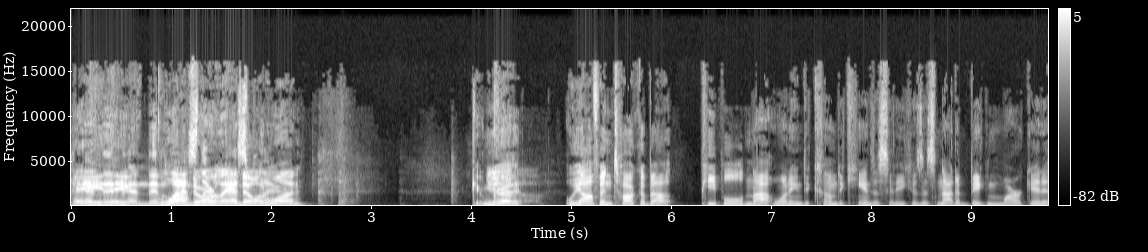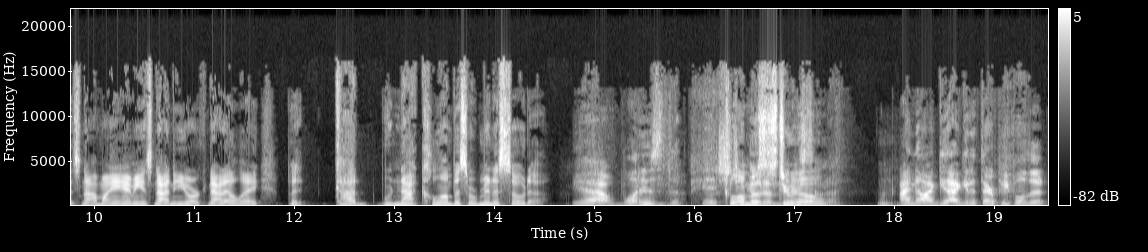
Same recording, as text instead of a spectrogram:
And then- they and then went lost into Orlando and won. Give him You know, credit. we often talk about people not wanting to come to Kansas City because it's not a big market. It's not Miami. It's not New York. Not L.A. But God, we're not Columbus or Minnesota. Yeah, what is the pitch? Columbus to go is to 2-0. Minnesota? I know, I get, I get it. There are people that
